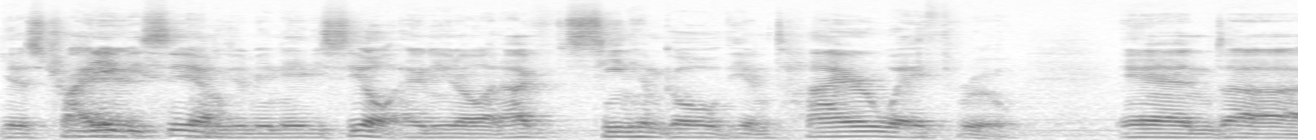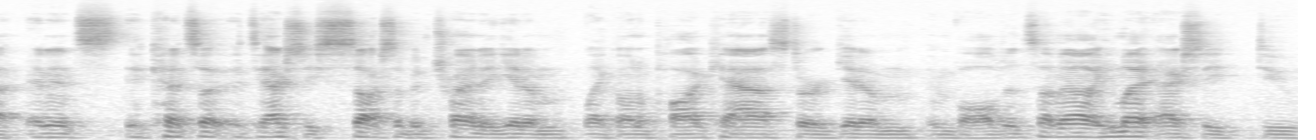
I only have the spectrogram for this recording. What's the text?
get his trident, Navy SEAL. he's going to be a Navy SEAL. And you know, and I've seen him go the entire way through, and uh, and it's it cuts it actually sucks. I've been trying to get him like on a podcast or get him involved in somehow. He might actually do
